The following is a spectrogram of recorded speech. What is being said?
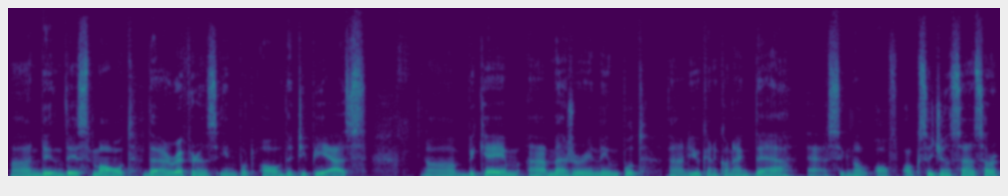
and in this mode the reference input of the TPS uh, became a measuring input and you can connect there a signal of oxygen sensor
